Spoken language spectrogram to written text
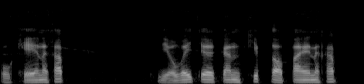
โอเคนะครับ เดี๋ยวไว้เจอกันคลิปต่อไปนะครับ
